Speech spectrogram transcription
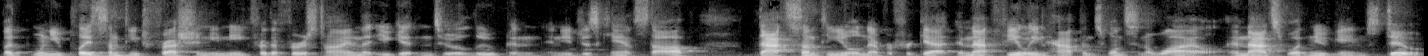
But when you play something fresh and unique for the first time, that you get into a loop and, and you just can't stop, that's something you'll never forget. And that feeling happens once in a while. And that's what new games do.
